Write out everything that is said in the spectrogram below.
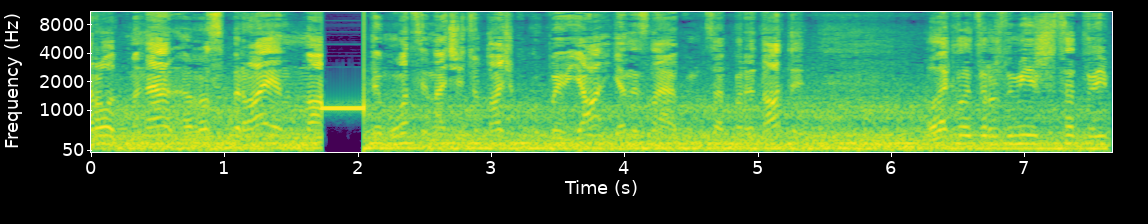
Народ, мене розпирає на емоції, значить цю тачку купив я, я не знаю, як вам це передати. Але коли ти розумієш, що це твої,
